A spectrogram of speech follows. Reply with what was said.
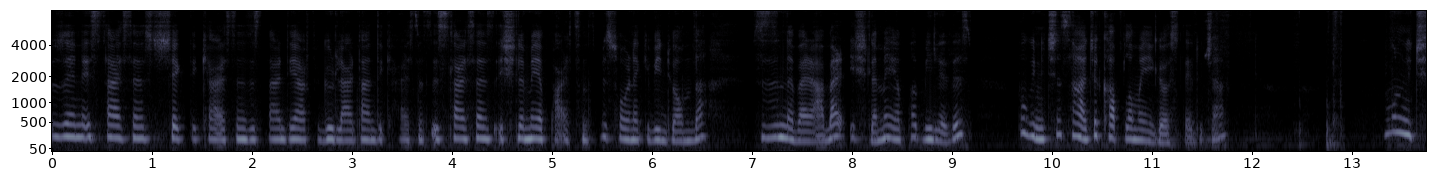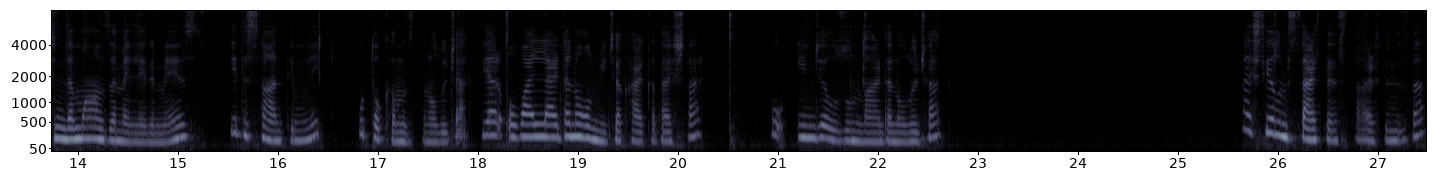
Üzerine isterseniz çiçek dikersiniz, ister diğer figürlerden dikersiniz, isterseniz işleme yaparsınız. Bir sonraki videomda sizinle beraber işleme yapabiliriz. Bugün için sadece kaplamayı göstereceğim. Bunun için de malzemelerimiz 7 santimlik bu tokamızdan olacak. Diğer ovallerden olmayacak arkadaşlar. Bu ince uzunlardan olacak. Başlayalım isterseniz tarifimize.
